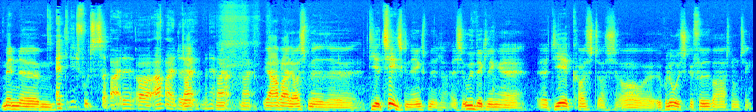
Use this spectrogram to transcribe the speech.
Men øhm, Er det dit fuldtidsarbejde og arbejde nej, med det her? nej, nej. Jeg arbejder også med øh, diætetiske næringsmidler, altså udvikling af øh, diætkost og, og øh, økologiske fødevarer og sådan nogle ting.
